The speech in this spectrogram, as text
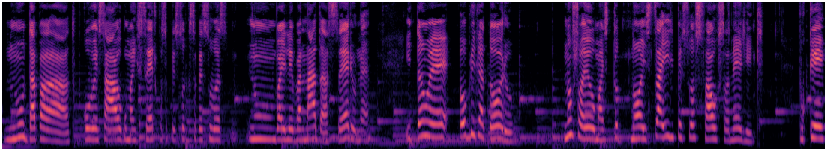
não dá para conversar algo mais sério com essa pessoa, que essa pessoa não vai levar nada a sério, né? Então é obrigatório, não só eu, mas todos nós, sair de pessoas falsas, né, gente? Porque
